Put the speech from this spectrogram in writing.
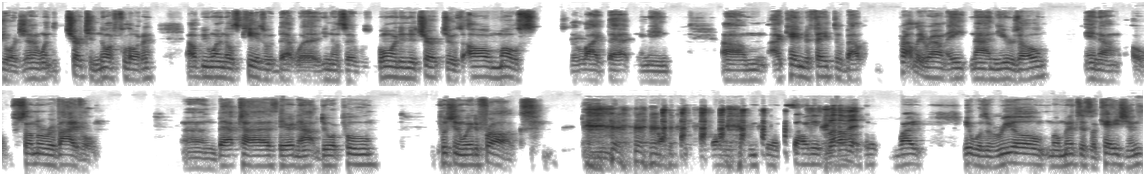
Georgia. I went to church in North Florida. I'll be one of those kids with that were, you know, so was born in the church. It was almost like that. I mean, um, I came to faith about probably around eight, nine years old in a, a summer revival. Um, baptized there in the outdoor pool, pushing away the frogs. we were excited. Love it. White. It was a real momentous occasion.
